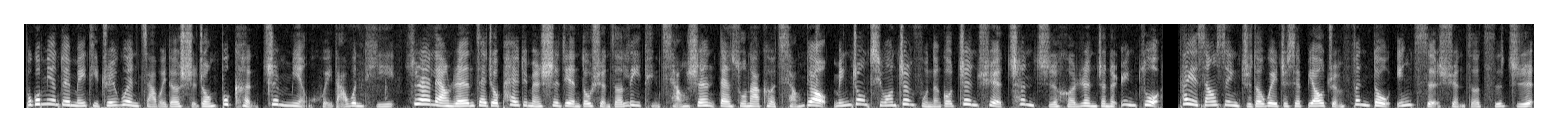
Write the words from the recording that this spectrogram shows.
不过，面对媒体追问，贾维德始终不肯正面回答问题。虽然两人在就派对门事件都选择力挺强生，但苏纳克强调，民众期望政府能够正确、称职和认真的运作。他也相信值得为这些标准奋斗，因此选择辞职。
